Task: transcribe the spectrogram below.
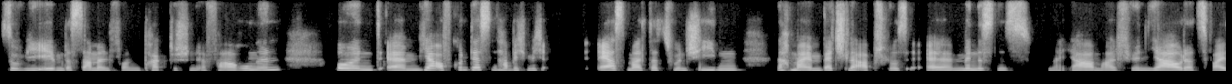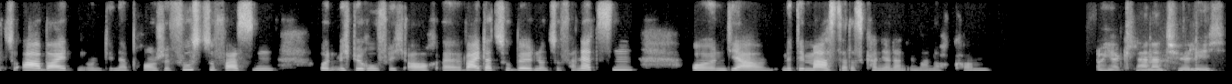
sowie eben das Sammeln von praktischen Erfahrungen. Und ähm, ja, aufgrund dessen habe ich mich erstmals dazu entschieden, nach meinem Bachelorabschluss äh, mindestens, naja, mal für ein Jahr oder zwei zu arbeiten und in der Branche Fuß zu fassen und mich beruflich auch äh, weiterzubilden und zu vernetzen. Und ja, mit dem Master, das kann ja dann immer noch kommen. Oh ja, klar, natürlich.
